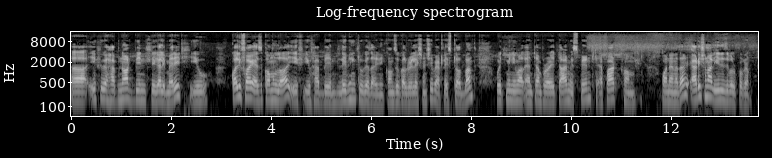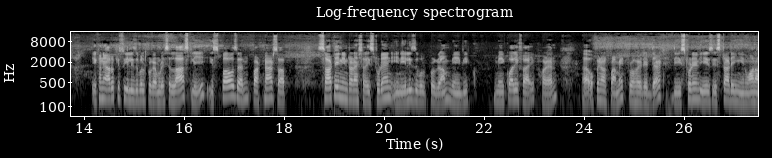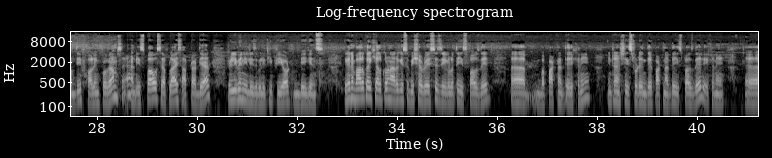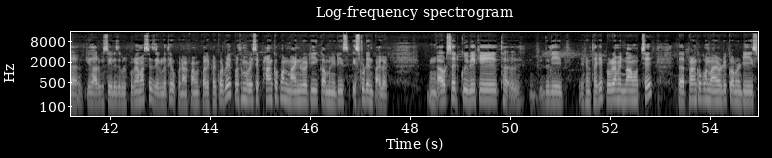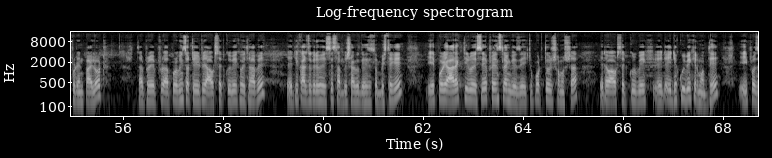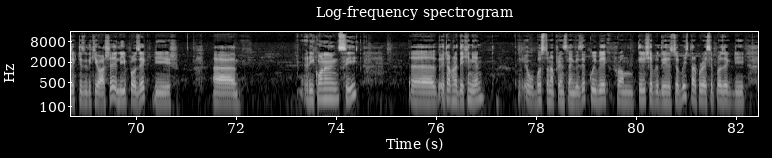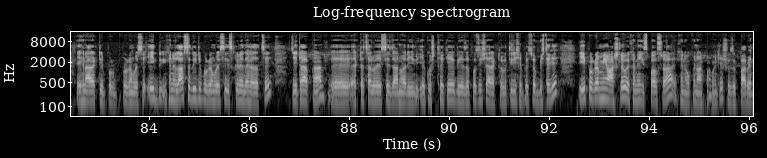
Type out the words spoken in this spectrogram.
Uh, if you have not been legally married you qualify as a common law if you have been living together in a conjugal relationship at least 12 months with minimal and temporary time spent apart from one another additional eligible program এখানে আরও কিছু eligible programme রয়েছে lastly spouse and partners of international student in eligible program may be may qualify for an uh, open work permit provided that the student is studying in one of the following programs and spouse applies after their relevant eligibility period begins. এখানে ভালো করে খেয়াল করুন আরও কিছু বিষয় রয়েছে যেগুলোতে স্পাউসদের বা পার্টনারদের এখানে ইন্টারন্যাশনাল স্টুডেন্টদের পার্টনারদের স্পাউসদের এখানে আরও কিছু এলিজিবল প্রোগ্রাম আছে যেগুলোতে ওপেন ওয়ার্ক পারমিট কোয়ালিফাই করবে। প্রথমে রয়েছে francophone minority communities student pilot outside কুইবেকে যদি এখানে থাকে প্রোগ্রামের নাম হচ্ছে francophone minority community student pilot তারপরে province of territory outside Quebec হইতে হবে। এটি কার্যকরী হয়েছে ছাব্বিশ আগস্ট দু হাজার চব্বিশ থেকে। এরপরে আরেকটি রয়েছে ফ্রেঞ্চ ল্যাঙ্গুয়েজে একটু পড়তেও সমস্যা। এটাও আউটসাইড কুইবেক এইটা- কুইবেকের মধ্যে। এই প্রজেক্টে যদি কেউ আসে লি প্রজেক্ট ডি রিকনেন্সি এটা আপনারা দেখে নিন অভ্যস্ত না ফ্রেঞ্চ ল্যাঙ্গুয়েজে কুইবেক ফ্রম তিরিশ এপ্রিল দুই হাজার চব্বিশ, তারপর রয়েছে প্রজেক্ট ডি এখানে আরেকটি প্রোগ্রাম রয়েছে। এই এখানে লাস্টে দুইটি প্রোগ্রাম রয়েছে স্ক্রিনে দেখা যাচ্ছে, যেটা আপনার একটা চালু হয়েছে জানুয়ারি একুশ থেকে দুই হাজার পঁচিশে, আর একটা হলো তিরিশ এপ্রিল চব্বিশ থেকে। এই প্রোগ্রামেও আসলেও এখানে স্পাউসরা এখানে ওপেন ওয়ার্ক পারমিটের সুযোগ পাবেন।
